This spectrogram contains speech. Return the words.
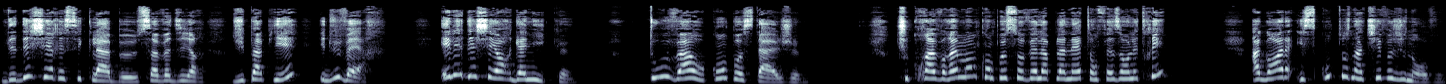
des déchets recyclables, ça veut dire du papier et du verre. Et les déchets organiques? Tout va au compostage. Tu crois vraiment qu'on peut sauver la planète en faisant le tri? Agora, escuta os nativos de novo.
